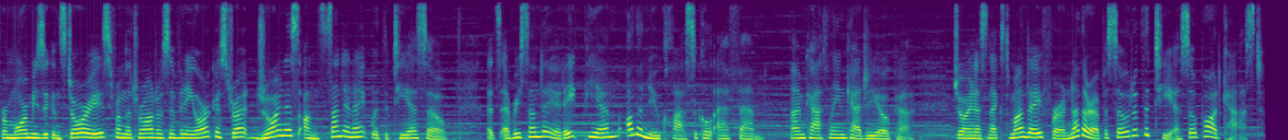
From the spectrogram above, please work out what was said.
For more music and stories from the Toronto Symphony Orchestra, join us on Sunday night with the TSO. That's every Sunday at 8 p.m. on the new Classical FM. I'm Kathleen Kajioka. Join us next Monday for another episode of the TSO podcast.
